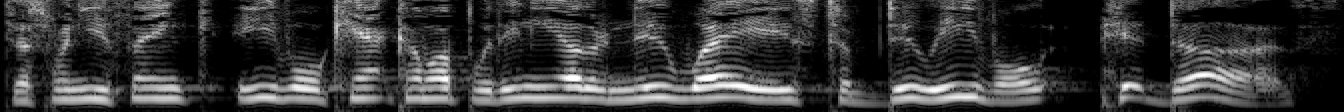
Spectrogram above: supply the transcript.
Just when you think evil can't come up with any other new ways to do evil, it does.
